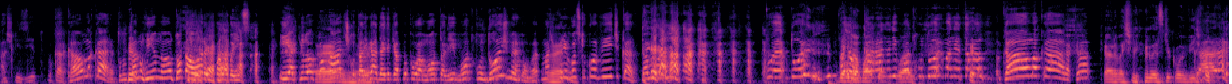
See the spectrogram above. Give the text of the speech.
Tá esquisito. O cara, calma, cara, tu não tá no Rio, não. Toda hora que falava isso. E aquilo é automático, É, tá é. ligado? Aí daqui a pouco uma moto ali, moto com dois, meu irmão. É mais É. perigoso que Covid, cara. Tá maluco? tu é doido. Aí, moto caralho, ali, moto com dois, mané, tá maluco. Calma, cara, calma. Cara, mais perigoso que Covid. Cara,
